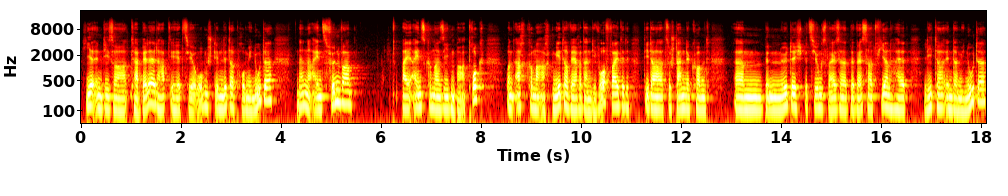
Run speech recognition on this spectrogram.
hier in dieser Tabelle, da habt ihr jetzt hier oben stehen Liter pro Minute, ne, eine 1,5er bei 1,7 Bar Druck und 8,8 Meter wäre dann die Wurfweite, die da zustande kommt. Ähm, benötigt bzw. bewässert 4,5 Liter in der Minute.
